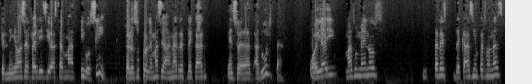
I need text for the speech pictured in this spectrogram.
que el niño va a ser feliz y va a estar más activo. Sí, pero esos problemas se van a reflejar en su edad adulta. Hoy hay más o menos tres de cada 100 personas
